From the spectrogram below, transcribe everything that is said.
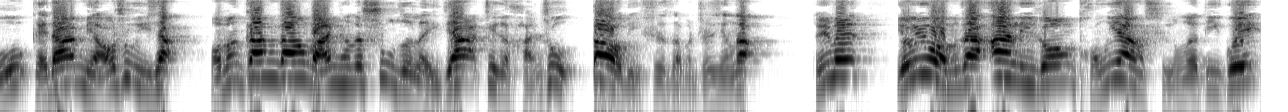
图给大家描述一下我们刚刚完成的数字累加这个函数到底是怎么执行的。同学们，由于我们在案例中同样使用了递归，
